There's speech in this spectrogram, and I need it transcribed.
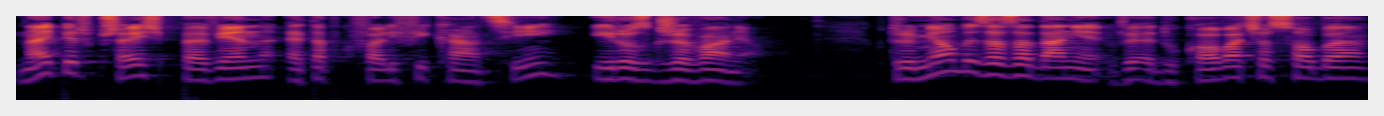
najpierw przejść pewien etap kwalifikacji i rozgrzewania, który miałby za zadanie wyedukować osobę,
